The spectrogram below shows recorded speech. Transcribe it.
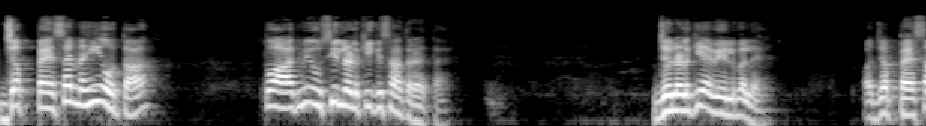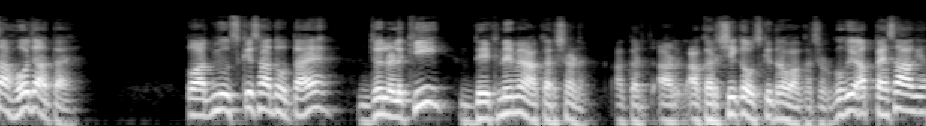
जब पैसा नहीं होता तो आदमी उसी लड़की के साथ रहता है जो लड़की अवेलेबल है। और जब पैसा हो जाता है तो आदमी उसके साथ होता है जो लड़की देखने में आकर्षण आकर्षिक है उसकी तरफ़ आकर्षण। क्योंकि अब पैसा आ गया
